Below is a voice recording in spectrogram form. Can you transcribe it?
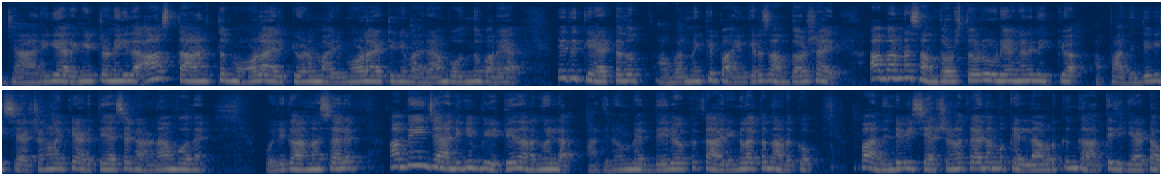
ജാനകി ഇറങ്ങിയിട്ടുണ്ടെങ്കിൽ ആ സ്ഥാനത്ത് മോളായിരിക്കും മരുമോളായിട്ട് ഇനി വരാൻ പോകുന്നു പറയാ. ഇത് കേട്ടതും അപർണയ്ക്ക് ഭയങ്കര സന്തോഷമായി അപർണ സന്തോഷത്തോടു കൂടി അങ്ങനെ നിൽക്കുക അപ്പൊ അതിന്റെ വിശേഷങ്ങളൊക്കെ അടുത്തയാഴ്ച കാണാൻ പോന്നെ ഒരു കാരണവശാലും അബിയും ജാനകിയും വീട്ടിൽ നിന്ന് ഇറങ്ങില്ല അതിനു മുമ്പ് എന്തെങ്കിലുമൊക്കെ കാര്യങ്ങളൊക്കെ നടക്കും. അപ്പൊ അതിന്റെ വിശേഷങ്ങളൊക്കെ നമുക്ക് എല്ലാവർക്കും കാത്തിരിക്കാട്ടോ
